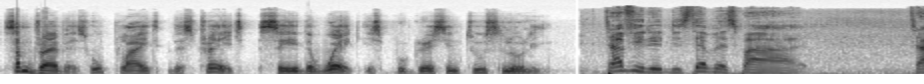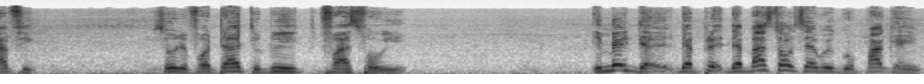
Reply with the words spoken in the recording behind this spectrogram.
Some drivers who plied the stretch say the work is progressing too slowly. Traffic dey disturb us per traffic, so they for try to do it fast for we. E make the the the bus stop say we go park and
